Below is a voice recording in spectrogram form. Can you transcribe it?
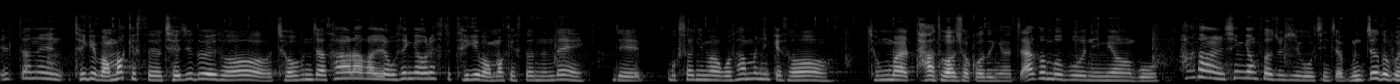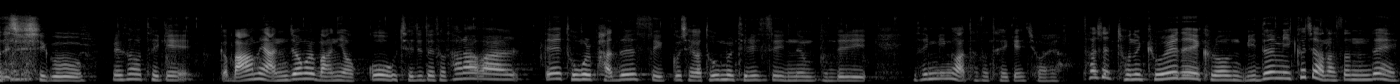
일단은 되게 막막했어요. 제주도에서 저 혼자 살아가려고 생각을 했을 때 되게 막막했었는데 이제 목사님하고 사모님께서 정말 다 도와주셨거든요. 작은 부분이면 뭐 항상 신경 써주시고 진짜 문자도 보내주시고 그래서 되게 그러니까 마음의 안정을 많이 얻고 제주도에서 살아갈 때 도움을 받을 수 있고 제가 도움을 드릴 수 있는 분들이 생긴 것 같아서 되게 좋아요. 사실 저는 교회에 대해 그런 믿음이 크지 않았었는데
